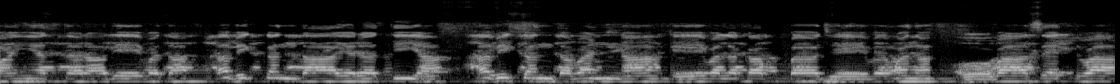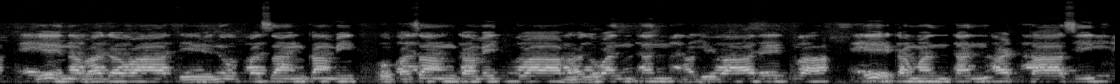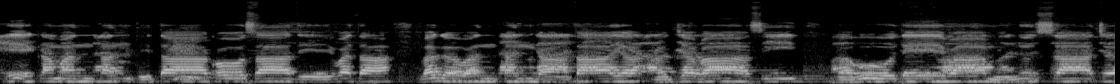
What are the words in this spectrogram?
अन्यत्र देवता अभिकन्ताय रतिया। अभिकन्तवन्ना केवलकप्पजेवमन ओवासेत्वा येन भगवातेनुपसङ्कमि उपसङ्कमित्वा भगवन्तन् अभिवादयित्वा एकमन्तन् अट्ठासि एकमन्तन् पिताकोसा देवता भगवन्तन् गाताय अजभासि बहुदेवा मनुष्या च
